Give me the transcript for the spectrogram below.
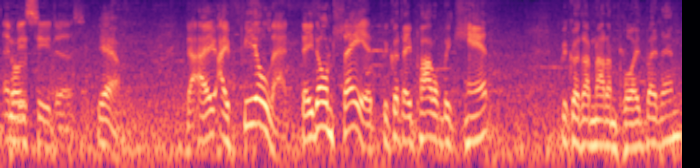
NBC does. Yeah. I, I feel that. They don't say it because they probably can't because I'm not employed by them.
